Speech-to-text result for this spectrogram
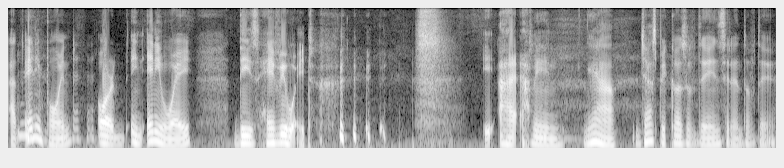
at any point or in any way this heavy weight. I I mean, yeah, just because of the incident of the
